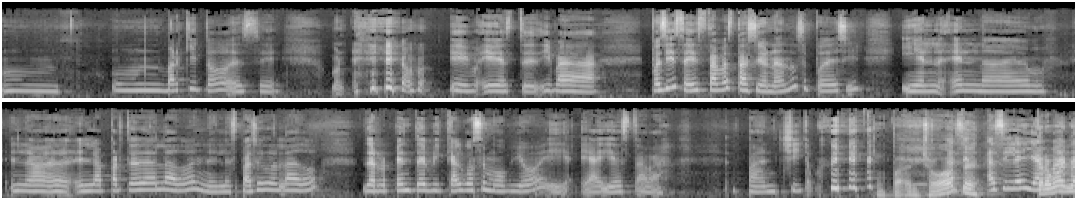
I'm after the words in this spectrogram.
un, un barquito, este, y, y, este, iba, pues sí, se estaba estacionando, se puede decir, y en, en, la, en, la, en la parte de al lado, en el espacio de al lado, de repente vi que algo se movió y, y ahí estaba Panchito. Panchote. Así- así le Pero llaman, bueno,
